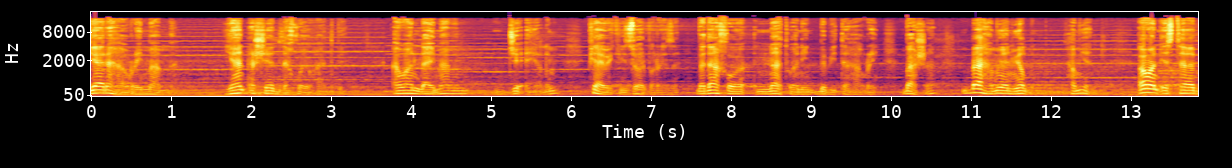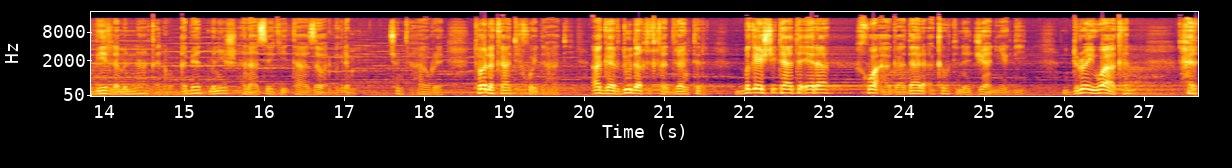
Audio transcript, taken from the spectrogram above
دیارە هاوڕێی ماممە. یان ئەشێت لە خۆیەوە هاتبێ. ئەوان لای مامم جێ ئەهێڵم، پیاوێکی زۆر بەڕێزە. بەداخەوە ناتوانیت ببیتە هاوڕێی. باشە، با هەموویان وێڵ بن هەموویان ئەوان ئێستا بیر لە من ناکەنەوە ئەبێت منیش هەناسێکی تازە وەربگرم چونکە هاوڕێ تۆ لە کاتی خۆی داهاتی ئەگەر دوو دقیقە درەنگتر بگەیشتی تاتە ئێرە خوا ئاگادار ئەکەوتی نەجیان یەکدی درۆی واکەن هەر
